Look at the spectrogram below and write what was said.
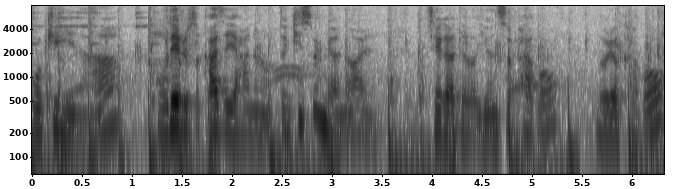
워킹이나 모델로서 가져야 하는 어떤 기술면을 제가 더 연습하고 노력하고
